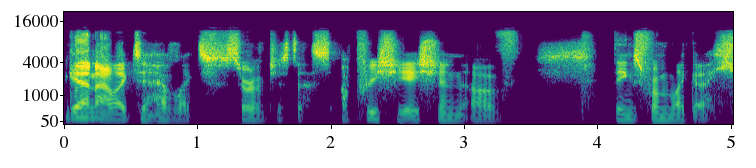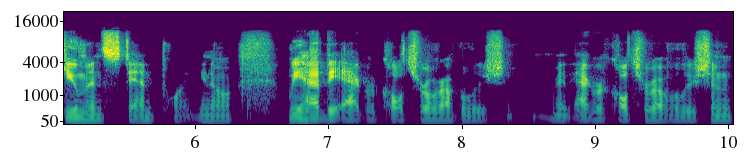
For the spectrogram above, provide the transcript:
again, I like to have like sort of just this appreciation of things from like a human standpoint. You know, we had the agricultural revolution, right? Agricultural revolution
